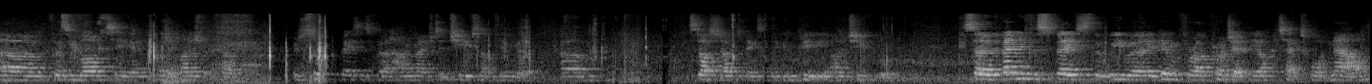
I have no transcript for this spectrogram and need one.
um, for some marketing and project management help, which is sort of the basis for how we managed to achieve something that um, started out as being something completely unachievable. So the venue for space that we were given for our project, The Architect What Now,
